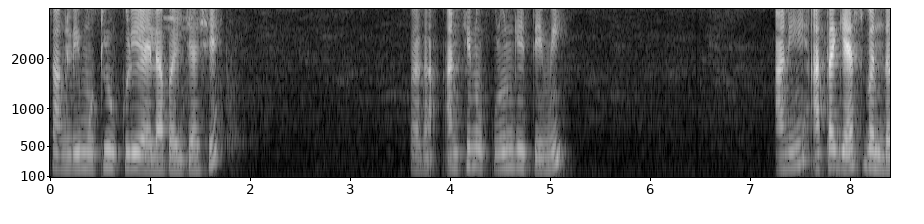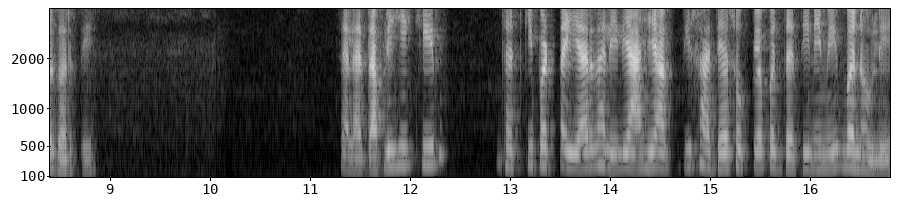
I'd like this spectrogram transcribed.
चांगली मोठी उकळी यायला पाहिजे अशी. बघा आणखीन उकळून घेते मी. आणि आता गॅस बंद करते. चला आता आपली ही खीर झटकीपट तयार झालेली आहे. अगदी साध्या सोप्या पद्धतीने मी बनवले.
